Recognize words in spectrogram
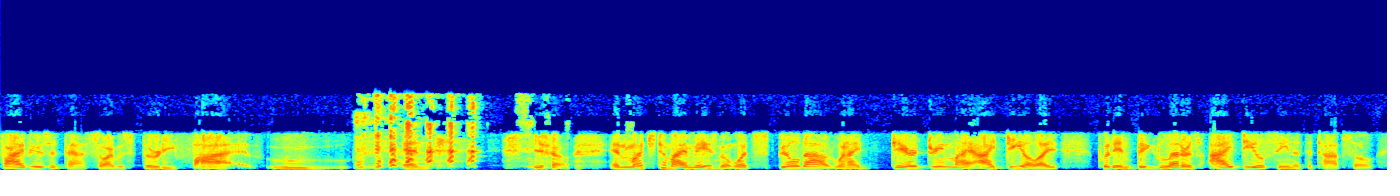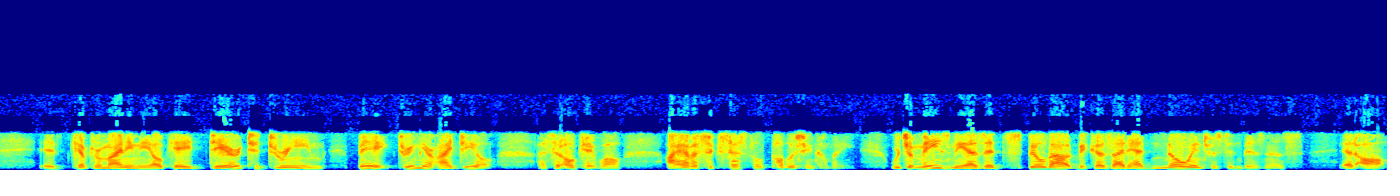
five years had passed, so I was 35. Ooh. and, you know, and much to my amazement, what spilled out when I dared dream my ideal, I put in big letters, ideal scene at the top. So it kept reminding me, okay, dare to dream big, dream your ideal. I said, okay, well, I have a successful publishing company, which amazed me as it spilled out because I'd had no interest in business at all.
